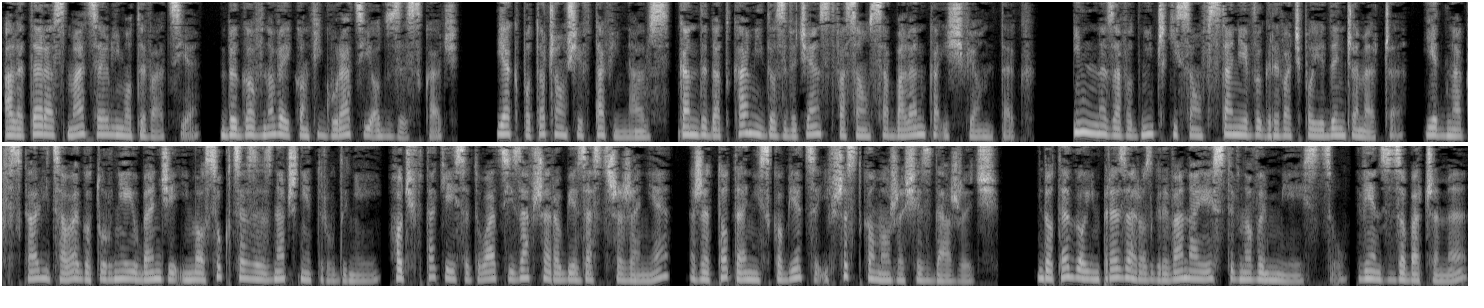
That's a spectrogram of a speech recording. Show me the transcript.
ale teraz ma cel i motywację, by go w nowej konfiguracji odzyskać. Jak potoczą się w ta finals? Kandydatkami do zwycięstwa są Sabalenka i Świątek. Inne zawodniczki są w stanie wygrywać pojedyncze mecze, jednak w skali całego turnieju będzie im o sukces znacznie trudniej. Choć w takiej sytuacji zawsze robię zastrzeżenie, że to tenis kobiecy i wszystko może się zdarzyć. Do tego impreza rozgrywana jest w nowym miejscu, więc zobaczymy,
